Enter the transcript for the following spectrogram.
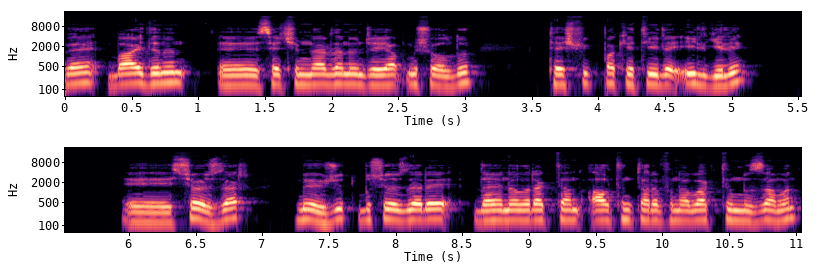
ve Biden'ın e, seçimlerden önce yapmış olduğu teşvik paketiyle ilgili e, sözler mevcut. Bu sözlere dayanılaraktan altın tarafına baktığımız zaman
